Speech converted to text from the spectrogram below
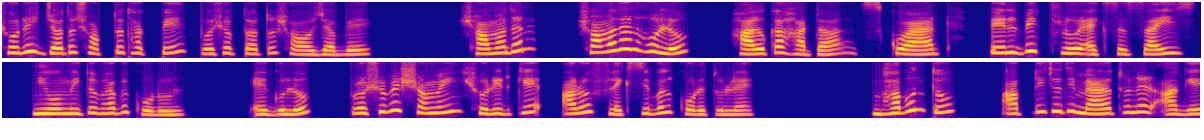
শরীর যত শক্ত থাকবে, প্রসব তত সহজ হবে। সমাধান? সমাধান হলো হালকা হাঁটা স্কোয়াট পেলভিক ফ্লোর এক্সারসাইজ নিয়মিতভাবে করুন। এগুলো প্রসবের সময় শরীরকে আরও ফ্লেক্সিবল করে তোলে। ভাবুন তো, আপনি যদি ম্যারাথনের আগে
